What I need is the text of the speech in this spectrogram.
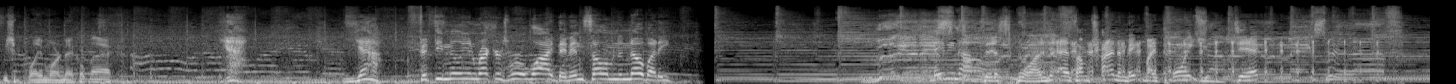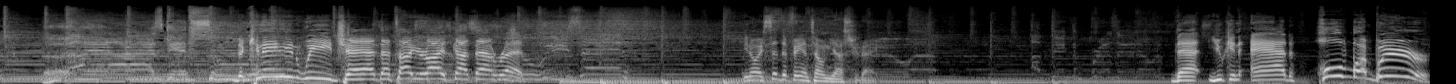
we should play more nickelback Yeah. Yeah. 50 million records worldwide. They didn't sell them to nobody. Maybe not this one, as I'm trying to make my point, you dick. The Canadian weed, Chad. That's how your eyes got that red. You know, I said to Fantone yesterday that you can add hold my beer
